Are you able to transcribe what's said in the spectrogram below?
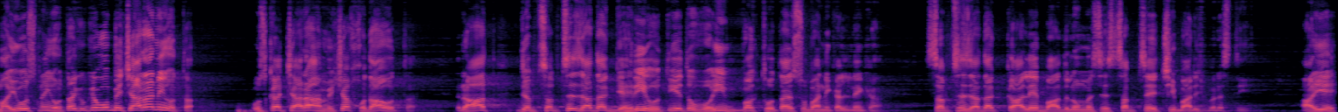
मायूस नहीं होता क्योंकि वो बेचारा नहीं होता। उसका चारा हमेशा खुदा होता है। रात जब सबसे ज़्यादा गहरी होती है तो वही वक्त होता है सुबह निकलने का। सबसे ज़्यादा काले बादलों में से सबसे अच्छी बारिश बरसती है। आइए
